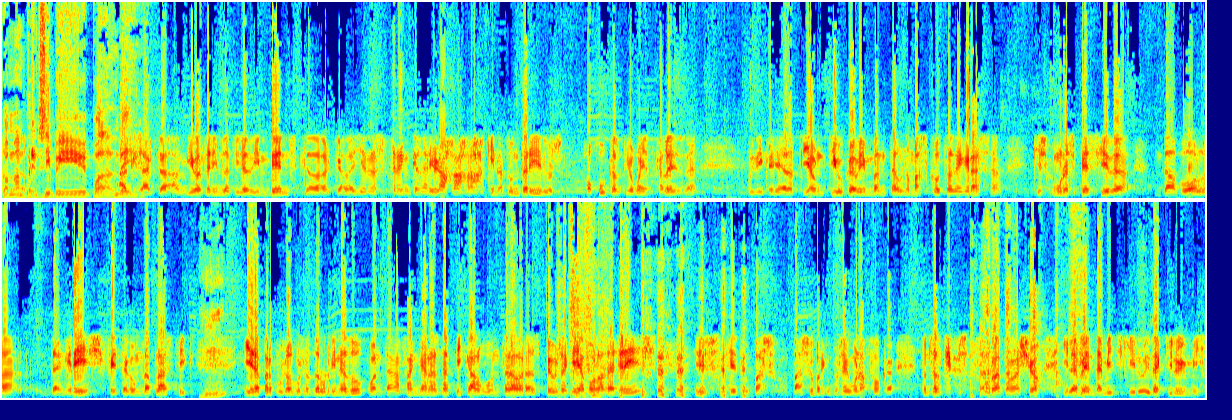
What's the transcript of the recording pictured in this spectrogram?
com en el- principi poden dir. Exacte. Al mi va tenir la tira d'invents que, que la gent es trenca de riure, ha, ha, quina tonteria, i dius, ojo, que el tio ha guanyat calés, eh? Vull dir que hi ha, hi ha un tio que va inventar una mascota de grassa, que és com una espècie de, de bola de greix feta com de plàstic, Mm. i era per posar al costat de l'ordinador, quan t'agafen ganes de picar algú entre hores, veus aquella bola de greix, i dius, hòstia, tu, passo, passo perquè em posem una foca. Doncs el tio s'ha forrat amb això, i la ven de mig quilo i de quilo i mig.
